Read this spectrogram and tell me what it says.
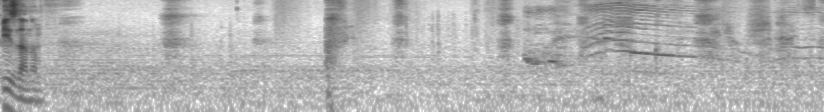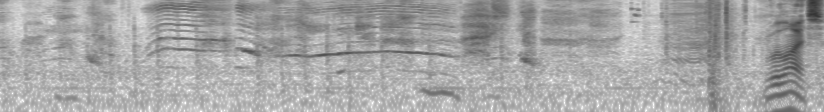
Пизда нам. Вылазь.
